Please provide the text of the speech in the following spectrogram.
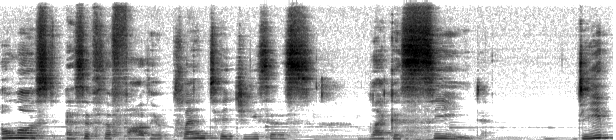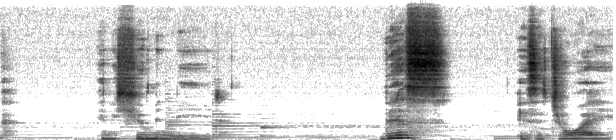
Almost as if the Father planted Jesus like a seed deep in human need. This is a joy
